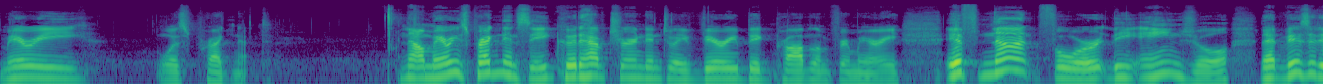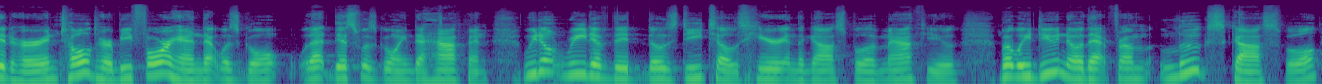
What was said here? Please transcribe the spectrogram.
Mary was pregnant. Now, Mary's pregnancy could have turned into a very big problem for Mary, if not for the angel that visited her and told her beforehand that, was go- that this was going to happen. We don't read of the, those details here in the Gospel of Matthew, but we do know that from Luke's Gospel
